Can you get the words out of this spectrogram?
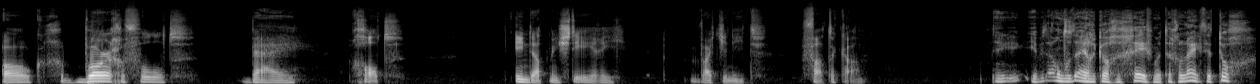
ook geborgen voelt bij God. In dat mysterie wat je niet vatten kan. Je hebt het antwoord eigenlijk al gegeven, maar tegelijkertijd toch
